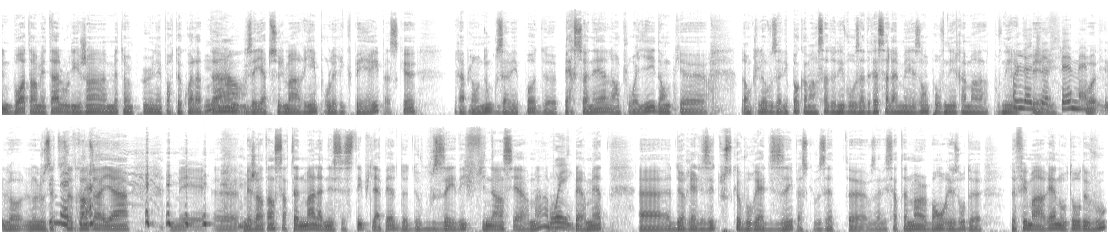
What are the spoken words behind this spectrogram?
une, boîte en métal où les gens mettent un peu n'importe quoi là-dedans, où vous n'ayez absolument rien pour le récupérer, parce que, rappelons-nous que vous n'avez pas de personnel employé, donc euh, donc là, vous n'allez pas commencer à donner vos adresses à la maison pour venir, pour venir On l'a déjà fait, mais là, vous êtes, rendu ailleurs. mais euh, mais j'entends certainement la nécessité puis l'appel de, de, vous aider financièrement pour vous permettre euh, de réaliser tout ce que vous réalisez parce que vous êtes, vous avez certainement un bon réseau de, de marraines autour de vous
